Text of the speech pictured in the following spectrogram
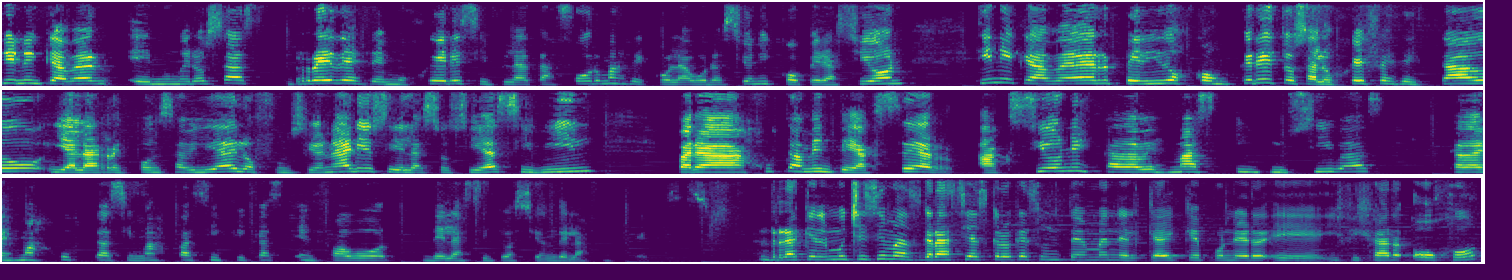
tienen que haber eh, numerosas redes de mujeres y plataformas de colaboración y cooperación. Tiene que haber pedidos concretos a los jefes de Estado y a la responsabilidad de los funcionarios y de la sociedad civil para justamente hacer acciones cada vez más inclusivas, cada vez más justas y más pacíficas en favor de la situación de las mujeres. Raquel, muchísimas gracias. Creo que es un tema en el que hay que poner eh, y fijar ojo.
